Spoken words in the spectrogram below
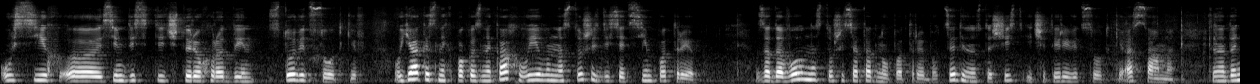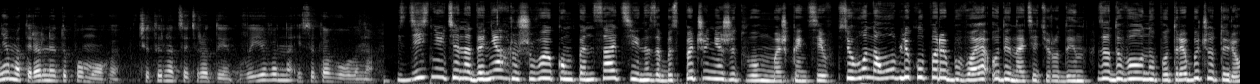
у всіх е, 74 родин 100%. У якісних показниках виявлено 167 потреб. Задоволено 161 потребу, це 96,4%. А саме, це надання матеріальної допомоги, 14 родин виявлено і задоволено. Здійснюється надання грошової компенсації на забезпечення житлом мешканців. Всього на обліку перебуває 11 родин. Задоволено потреби 4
